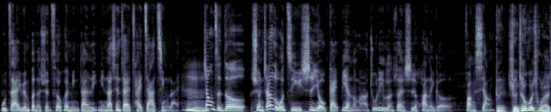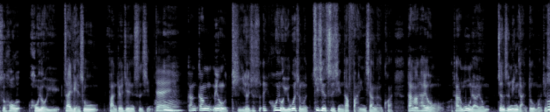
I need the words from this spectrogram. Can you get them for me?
不在原本的选策会名单里面，那现在才加进来，嗯，这样子的选战逻辑是有改变了嘛？朱立伦算是换了一个方向。对，选策会出来之后，侯友谊在脸书反对这件事情嘛？对，刚刚没有提的就是，哎，侯友谊为什么这件事情他反应相当快？当然，他有他的幕僚有政治敏感度嘛，就是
